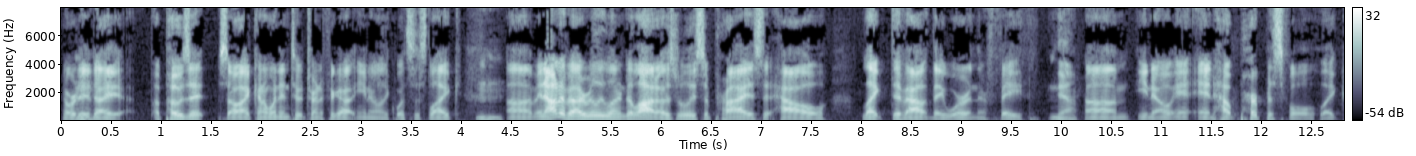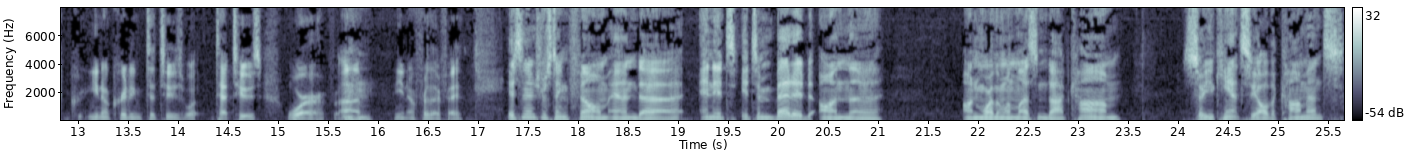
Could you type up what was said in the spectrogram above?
nor did Mhm. I oppose it. So I kind of went into it trying to figure out, you know, like what's this like. Mm-hmm. Um, and out of it, I really learned a lot. I was really surprised at how like devout they were in their faith. yeah. Um, you know, and, and how purposeful, like you know, creating tattoos what tattoos were, um, Mhm. you know, for their faith. It's an interesting film, and uh, and it's it's embedded on the on more than one lesson.com, so you can't see all the comments.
